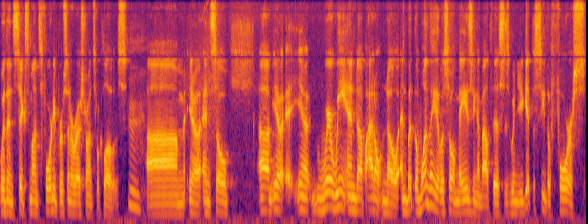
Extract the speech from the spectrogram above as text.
within six months, 40% of restaurants will close. Hmm. Um, you know, and so um, you know, you know where we end up, I don't know. And but the one thing that was so amazing about this is when you get to see the force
